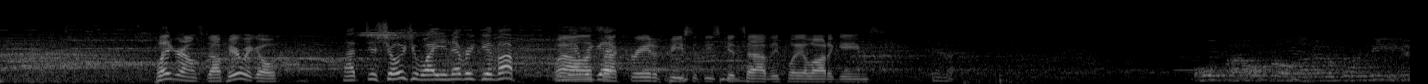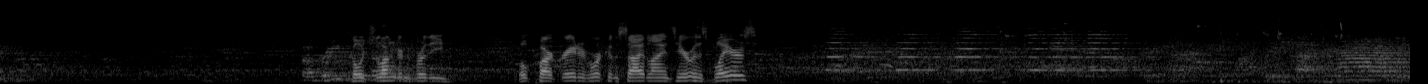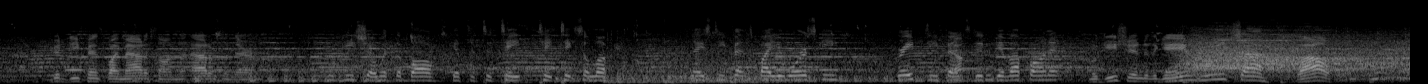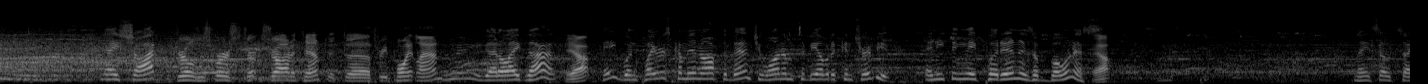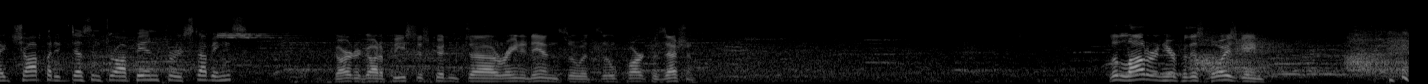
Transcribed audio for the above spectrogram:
Playground stuff. Here we go. That just shows you why you never give up. You Well, that's get. that creative piece that these kids have. They play a lot of games. Coach Lundgren for the Oak Park Raiders working the sidelines here with his players. Good defense by Mattis on Adamson there. Mugisha with the ball gets it to Tate. Tate takes a look. Nice defense by Jaworski. great defense, didn't give up on it. Mugisha into the game. Misha, Wow. nice shot. Drills his first shot attempt at uh, three-point land. Mm, You gotta like that. Yeah. Hey, when players come in off the bench, you want them to be able to contribute. Anything they put in is a bonus. Yeah. Nice outside shot, but it doesn't drop in for Stubbings. Gardner got a piece, just couldn't uh, rein it in, so it's Oak Park possession. A little louder in here for this boys game.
